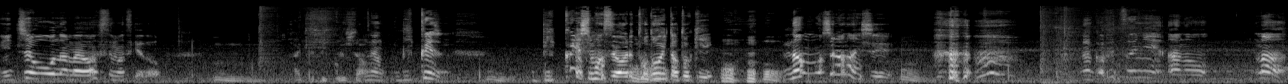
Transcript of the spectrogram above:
一応お名前は伏せますけどうん。ってびっくりした。なんかびっくりしうん。びっくりしますよあれ届いた時。何も知らないしうん。なんか普通にあのまあ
